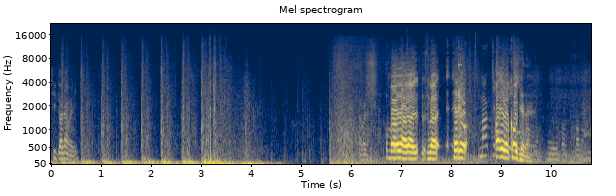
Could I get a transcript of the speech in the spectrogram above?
ကြည့်သွားကြမယ်လေဟုတ်ကဲ့ဟိုမှာရရဒီမှာအဲ့တော့ Marked a အဲ့တော့ကောက်ချင် location. တယ်ဟိုတော့တော့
